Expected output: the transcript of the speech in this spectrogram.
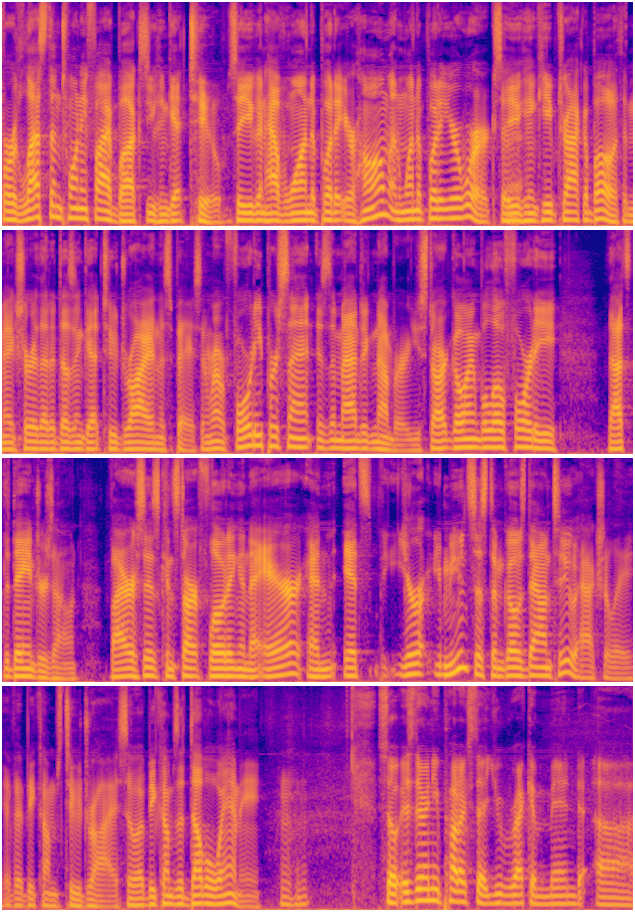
for less than 25 bucks you can get two. So you can have one to put at your home and one to put at your work. So you can keep track of both and make sure that it doesn't get too dry in the space. And remember 40% is the magic number. You start going below 40 that's the danger zone. Viruses can start floating in the air and it's your immune system goes down too actually if it becomes too dry. So it becomes a double whammy mm-hmm. So, is there any products that you recommend uh,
